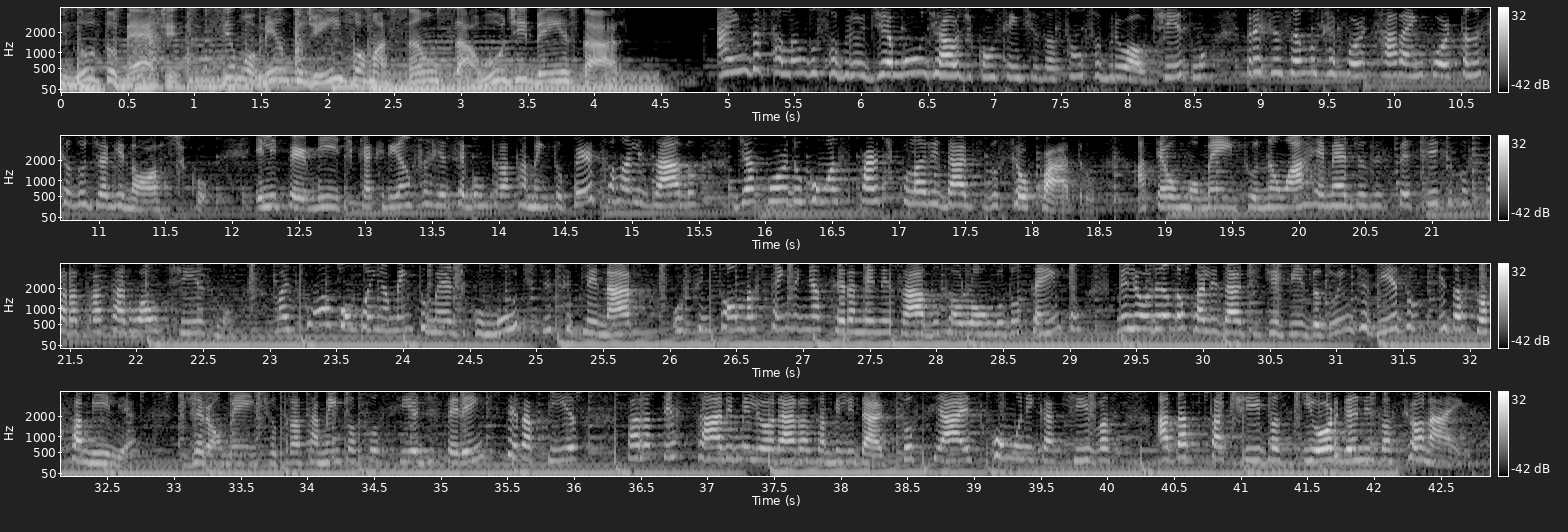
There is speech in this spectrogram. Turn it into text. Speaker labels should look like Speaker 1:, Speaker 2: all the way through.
Speaker 1: Minuto Med, seu momento de informação, saúde e bem-estar.
Speaker 2: Ainda falando sobre o Dia Mundial de Conscientização sobre o Autismo, precisamos reforçar a importância do diagnóstico. Ele permite que a criança receba um tratamento personalizado de acordo com as particularidades do seu quadro. Até o momento, não há remédios específicos para tratar o autismo, mas com acompanhamento médico multidisciplinar, os sintomas tendem ser amenizados ao longo do tempo, melhorando a qualidade de vida do indivíduo e da sua família. Geralmente, o tratamento associa diferentes terapias para testar e melhorar as habilidades sociais, comunicativas, adaptativas e organizacionais.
